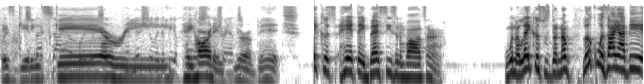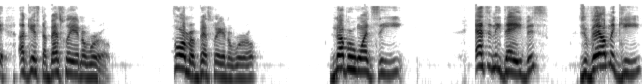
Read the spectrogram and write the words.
It's getting scary. Hey Harden, you're a bitch. Lakers had their best season of all time. When the Lakers was the number, look what Zion did against the best player in the world, former best player in the world, number one seed, Anthony Davis, JaVale McGee,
